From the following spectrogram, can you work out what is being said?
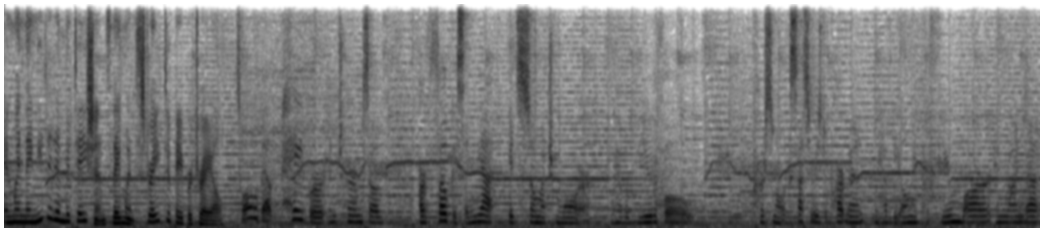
and when they needed invitations, they went straight to Paper Trail. It's all about paper in terms of our focus, and yet it's so much more. We have a beautiful personal accessories department. We have the only perfume bar in Rhinebeck.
